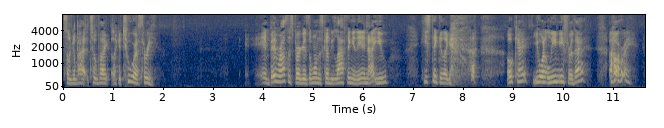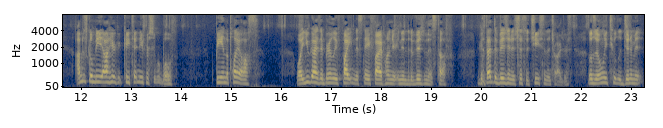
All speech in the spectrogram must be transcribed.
to like about to like like a two or a three. And Ben Roethlisberger is the one that's going to be laughing in the end, not you. He's thinking like, okay, you want to leave me for that? All right, I'm just going to be out here contending for Super Bowls, be in the playoffs, while you guys are barely fighting to stay 500 and in the division that's tough because that division is just the Chiefs and the Chargers. Those are the only two legitimate,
